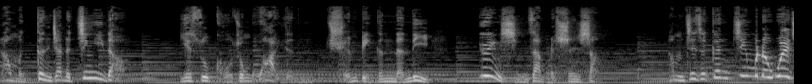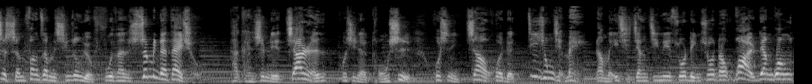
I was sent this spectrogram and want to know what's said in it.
让我们更加的经历到耶稣口中话语的权柄跟能力运行在我们的身上。让我们接着更进一步的为着神放在我们心中有负担的生命来代求。他可能是你的家人，或是你的同事，或是你教会的弟兄姐妹。让我们一起将今天所领受的话语亮光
